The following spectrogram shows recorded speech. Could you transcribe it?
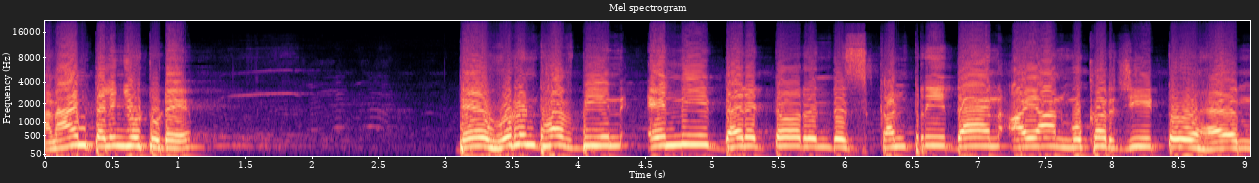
And I'm telling you today they wouldn't have been any director in this country than Ayan Mukherjee to helm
